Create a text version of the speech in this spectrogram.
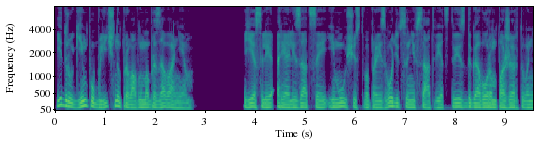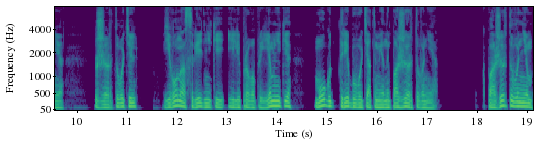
и другим публично-правовым образованиям. Если реализация имущества производится не в соответствии с договором пожертвования, жертвователь, его наследники или правопреемники могут требовать отмены пожертвования. К пожертвованиям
